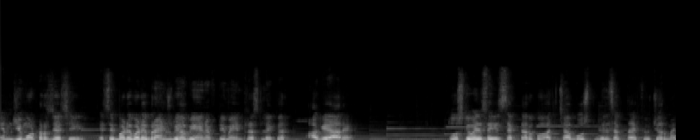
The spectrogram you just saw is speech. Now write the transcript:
M G Motors जैसी, ऐसे बड़े बड़े ब्रांड्स भी अभी एनएफटी में इंटरेस्ट लेकर आगे आ रहे हैं। तो उसकी वजह से इस सेक्टर को अच्छा बूस्ट मिल सकता है फ्यूचर में।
